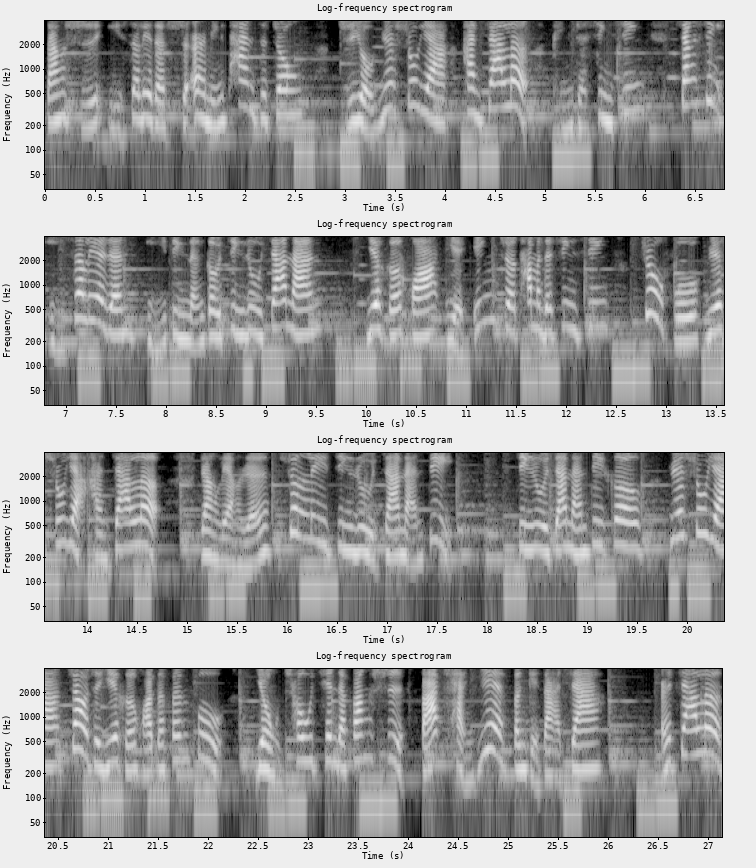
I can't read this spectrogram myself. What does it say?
当时以色列的十二名探子中，只有约书亚和迦勒凭着信心，相信以色列人一定能够进入迦南。耶和华也因着他们的信心，祝福约书亚和迦勒，让两人顺利进入迦南地。进入迦南地后，约书亚照着耶和华的吩咐，用抽签的方式把产业分给大家。而加勒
